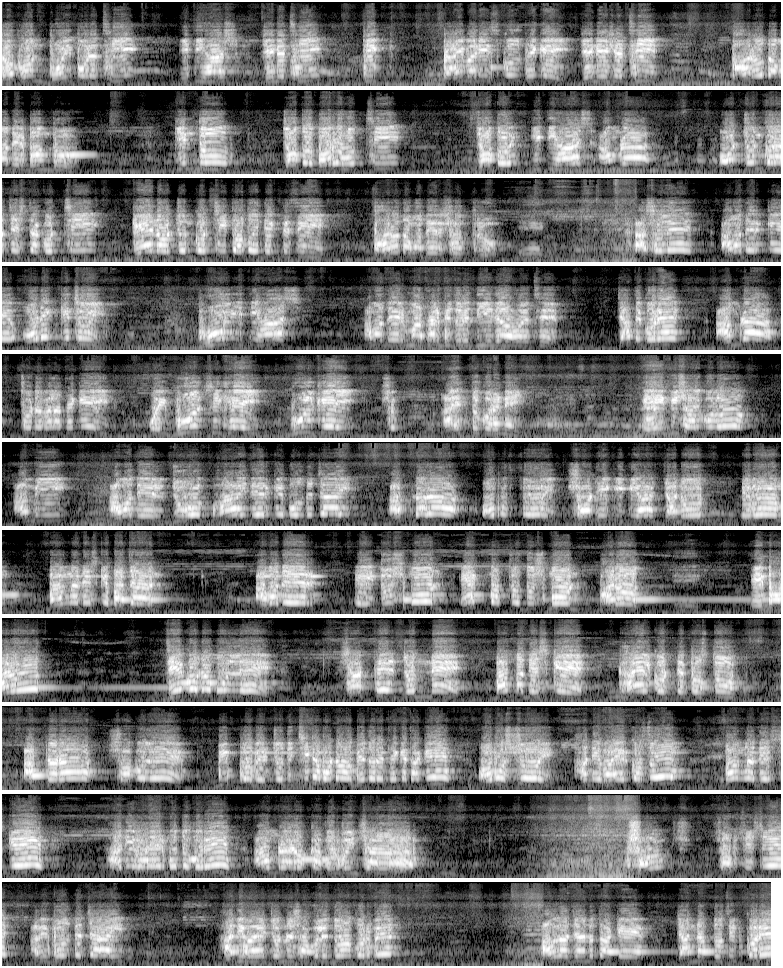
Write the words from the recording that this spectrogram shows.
যখন বই পড়েছি, ইতিহাস জেনেছি, ঠিক প্রাইমারি স্কুল থেকেই জেনে এসেছি, ভারত আমাদের বন্ধু। কিন্তু যত বড় হচ্ছি, যত ইতিহাস আমরা অর্জন করার চেষ্টা করছি, জ্ঞান অর্জন করছি, ততই দেখতেছি ভারত আমাদের শত্রু। আসলে আমাদেরকে অনেক কিছুই ভুল ইতিহাস আমাদের মাথার ভিতরে দিয়ে দেওয়া হয়েছে। যাতে করে আমরা ছোটবেলা থেকেই ওই ভুল শিখেই, ভুলকেই আয়ত্ত করে নেই। এই বিষয়গুলো আমি আমাদের যুবক ভাইদেরকে বলতে চাই, আপনারা অবশ্যই সঠিক ইতিহাস জানুন এবং বাংলাদেশকে বাঁচান। আমাদের এই দুশ্মন, একমাত্র দুশ্মন ভারত। এই ভারত বাংলাদেশকে ঘায়েল করতে প্রস্তুত। আপনারা সকলে বিপ্লবের যদি ছিটাফাটাও ভেতরে থেকে থাকে, অবশ্যই হাদি ভাইয়ের কসম, বাংলাদেশকে হাদি ভাইয়ের মতো করে আমরা রক্ষা করব ইনশাল্লাহ সব- সবশেষে আমি বলতে চাই, হাদি ভাইয়ের জন্য সকলে দোয়া করবেন। আল্লাহ যেন তাকে জান্নাত নসিব করেন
